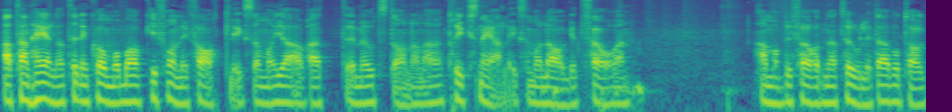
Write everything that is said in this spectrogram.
Att han hela tiden kommer bakifrån i fart liksom och gör att eh, motståndarna trycks ner liksom och laget får en... Hammarby får ett naturligt övertag.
